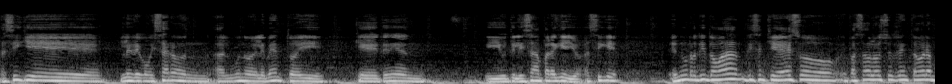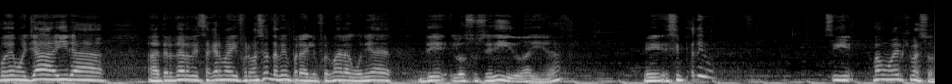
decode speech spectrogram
Así que les decomisaron algunos elementos ahí que tenían y utilizaban para aquello. Así que en un ratito más dicen que a eso, pasado las 8.30 horas, podemos ya ir a, a tratar de sacar más información también para informar a la comunidad de lo sucedido ahí. ¿eh? Eh, simpático. Así que vamos a ver qué pasó.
